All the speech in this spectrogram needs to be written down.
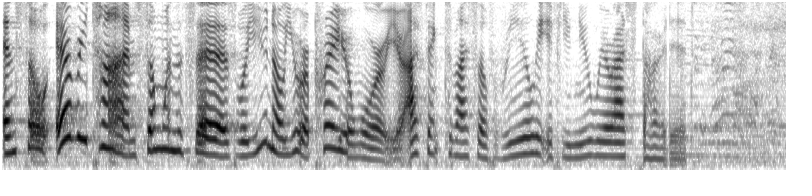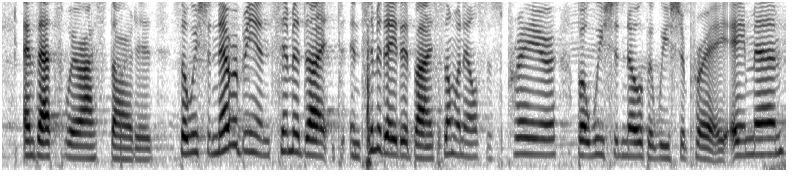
And so every time someone says, Well, you know, you're a prayer warrior, I think to myself, Really, if you knew where I started? And that's where I started. So we should never be intimidate, intimidated by someone else's prayer, but we should know that we should pray. Amen?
